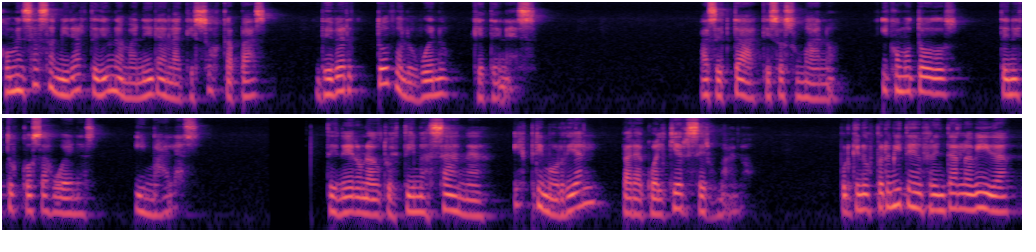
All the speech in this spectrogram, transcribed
comenzás a mirarte de una manera en la que sos capaz de ver todo lo bueno que tenés. Aceptá que sos humano y como todos, tenés tus cosas buenas y malas. Tener una autoestima sana es primordial para cualquier ser humano, porque nos permite enfrentar la vida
